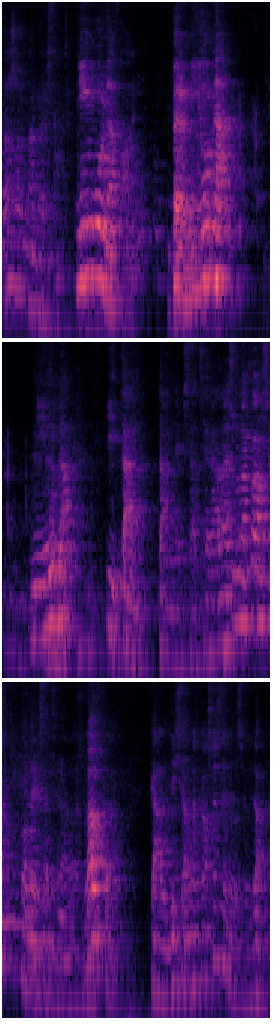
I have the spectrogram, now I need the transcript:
no són manresans. Ninguna font, però ni una ni una, i tan, tan exagerada és una cosa com exagerada és l'altra. Cal deixar les coses en el seu lloc.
